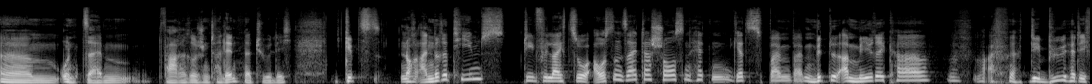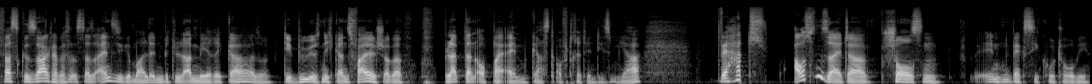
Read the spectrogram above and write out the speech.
ähm, und seinem fahrerischen Talent natürlich. Gibt's noch andere Teams, die vielleicht so Außenseiterchancen hätten, jetzt beim, beim Mittelamerika-Debüt hätte ich fast gesagt, aber es ist das einzige Mal in Mittelamerika. Also Debüt ist nicht ganz falsch, aber bleibt dann auch bei einem Gastauftritt in diesem Jahr. Wer hat Außenseiterchancen in Mexiko, Tobi?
